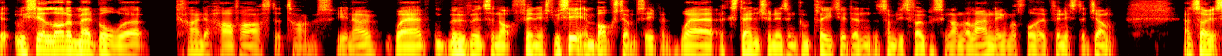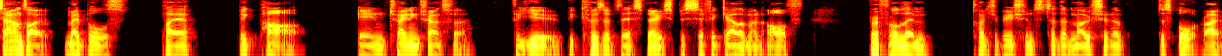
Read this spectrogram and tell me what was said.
uh, we see a lot of medball work kind of half assed at times, you know, where movements are not finished. We see it in box jumps, even where extension isn't completed and somebody's focusing on the landing before they've finished the jump. And so it sounds like medballs play a big part in training transfer for you because of this very specific element of peripheral limb contributions to the motion of the sport, right?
